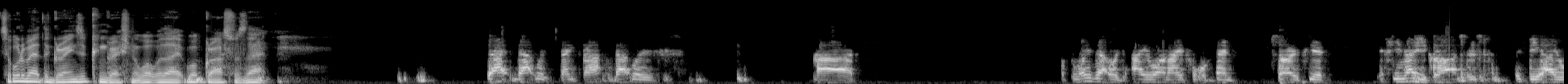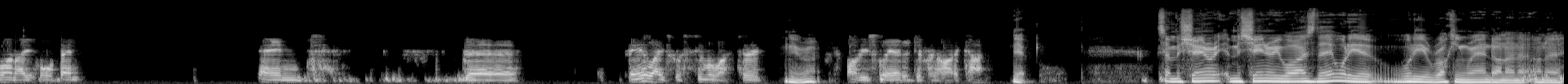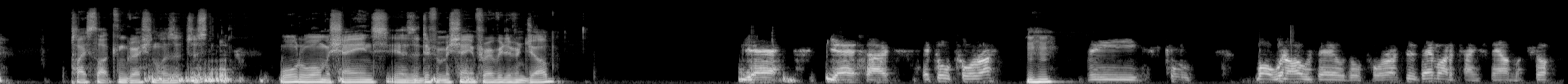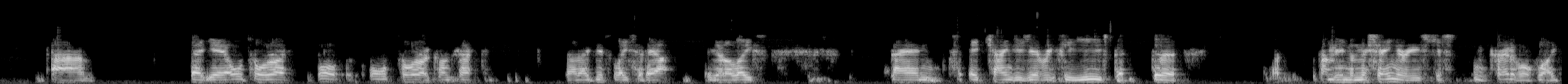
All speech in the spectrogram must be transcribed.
So what about the greens at congressional? What were they? What grass was that? That that was bent grass. That was uh, I believe that was A one A four bent. So if you if you know your grasses, it'd be A one A four bent, and the fairways were similar too. Yeah. Right. Obviously at a different height of cut. Yep. So machinery, machinery wise, there, what are you, what are you rocking around on on a, on a place like Congressional? Is it just wall to wall machines? There's a different machine for every different job. Yeah, yeah. So it's all Toro. hmm the well, when I was there, it was all Toro. So They might have changed now. I'm not sure. Um, but yeah, all Toro, all, all Toro contract. So they just lease it out. They got a lease, and it changes every few years. But the, I mean, the machinery is just incredible. Like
